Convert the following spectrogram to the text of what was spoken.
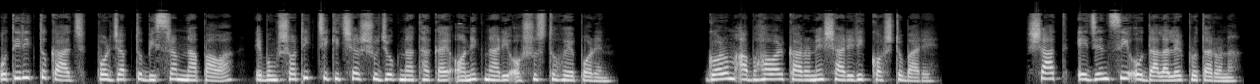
অতিরিক্ত কাজ, পর্যাপ্ত বিশ্রাম না পাওয়া এবং সঠিক চিকিৎসার সুযোগ না থাকায় অনেক নারী অসুস্থ হয়ে পড়েন। গরম আবহাওয়ার কারণে শারীরিক কষ্ট বাড়ে। সাত, এজেন্সি ও দালালের প্রতারণা।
